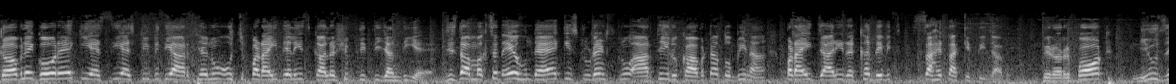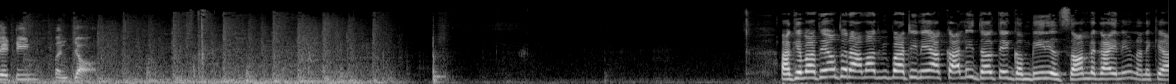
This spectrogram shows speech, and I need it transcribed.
ਕਾਬਲੇ ਗੌਰ ਹੈ ਕਿ ਐਸਸੀ, ਐਸਟੀ ਵਿਦਿਆਰਥੀਆਂ ਨੂੰ ਉੱਚ ਪੜ੍ਹਾਈ ਦੇ ਲਈ ਸਕਾਲਰਸ਼ਿਪ ਦਿੱਤੀ ਜਾਂਦੀ ਹੈ ਜਿਸ ਦਾ ਮਕਸਦ ਇਹ ਹੁੰਦਾ ਹੈ ਕਿ ਸਟੂਡੈਂਟਸ ਨੂੰ ਆਰਥਿਕ ਰੁਕਾਵਟਾਂ ਤੋਂ ਬਿਨਾਂ ਪੜ੍ਹਾਈ ਜਾਰੀ ਰੱਖਣ ਦੇ ਵਿੱਚ ਸਹਾਇਤਾ ਕੀਤੀ ਜਾਵੇ। Bureau report, news 18 Punjab. ਅੱਗੇ ਵਧਦੇ ਹਾਂ, ਉਧਰ ਆਮ ਆਦਮੀ ਪਾਰਟੀ ਨੇ ਅਕਾਲੀ ਦਲ ਤੇ ਗੰਭੀਰ ਇਲਜ਼ਾਮ ਲਗਾਏ ਨੇ। ਉਹਨਾਂ ਨੇ ਕਿਹਾ,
